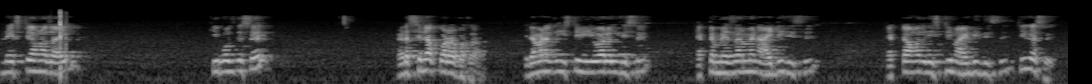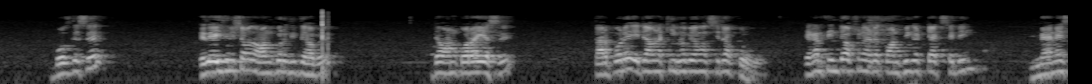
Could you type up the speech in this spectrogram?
নেক্সটে আমরা যাই। কি বলতেছে? এটা সেট করার কথা। এটা আমার একটা স্ট্রিম ইউআরএল দিছে, একটা মেজারমেন্ট আইডি দিছে, একটা আমাদের স্ট্রিম আইডি দিছে, ঠিক আছে? বলতেছে, এই জিনিসটা আমাদের অন করে দিতে হবে। এটা অন করাই আছে। তারপরে এটা আমরা কীভাবে আমরা সেট আপ করব? এখানে তিনটা অপশন একটা configure tag setting manage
